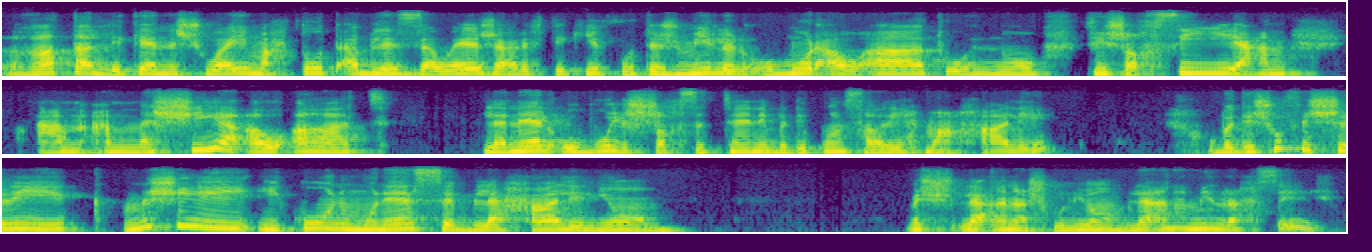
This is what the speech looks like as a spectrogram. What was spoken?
الغطا اللي كان شوي محطوط قبل الزواج عرفتي كيف؟ وتجميل الأمور أوقات وإنه في شخصية عم عم عم مشيها أوقات لنال قبول الشخص الثاني بدي اكون صريح مع حالي وبدي أشوف الشريك مش يكون مناسب لحالي اليوم. مش لا أنا شو اليوم لا أنا مين رح صير.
